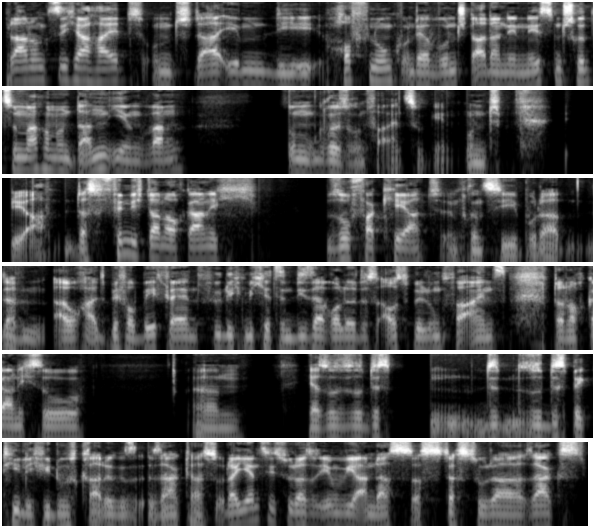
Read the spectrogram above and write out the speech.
Planungssicherheit und da eben die Hoffnung und der Wunsch, da dann den nächsten Schritt zu machen und dann irgendwann zum größeren Verein zu gehen. Und ja, das finde ich dann auch gar nicht so verkehrt im Prinzip oder dann auch als BVB-Fan fühle ich mich jetzt in dieser Rolle des Ausbildungsvereins dann auch gar nicht so ähm, ja so so dis, so despektierlich, wie du es gerade ges- gesagt hast. Oder Jens, siehst du das irgendwie anders, dass, dass du da sagst,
